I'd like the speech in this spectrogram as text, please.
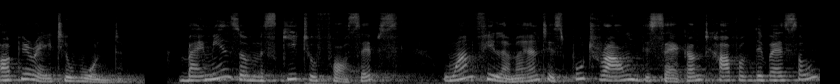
operative wound. By means of mosquito forceps, one filament is put round the second half of the vessel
